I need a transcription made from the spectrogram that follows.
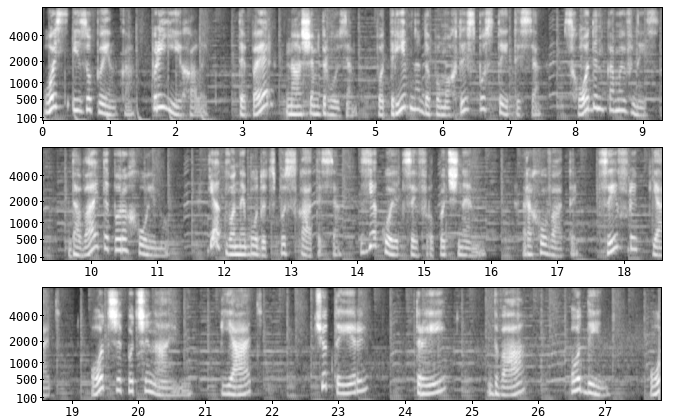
Ось і зупинка. Приїхали. Тепер нашим друзям потрібно допомогти спуститися сходинками вниз. Давайте порахуємо, як вони будуть спускатися, з якої цифри почнемо. Рахувати цифри 5. Отже, починаємо. 5, 4, 3, 2, 1. От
